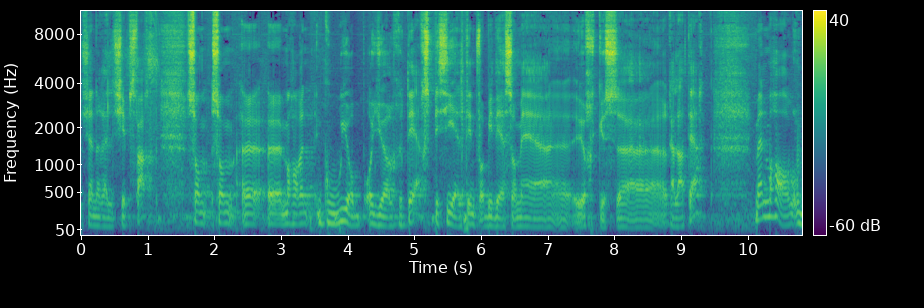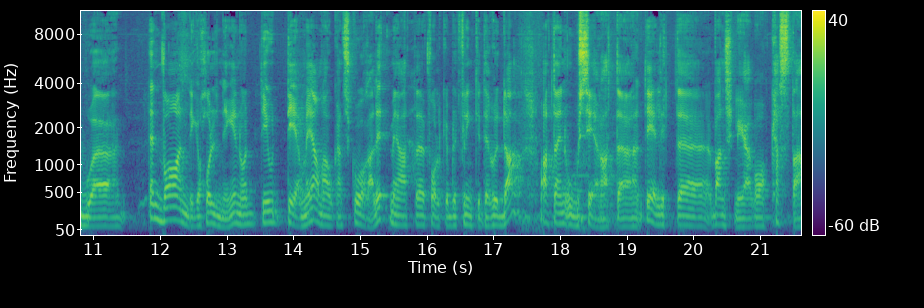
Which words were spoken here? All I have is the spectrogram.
generell skipsfart. Som, som vi har en god jobb å gjøre der, spesielt innenfor det som er yrkesrelatert. Men vi har òg den vanlige holdningen, og det er jo der vi gjerne kan skåre litt, med at eh, folk er blitt flinke til å rydde, at en òg ser at eh, det er litt eh, vanskeligere å kaste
